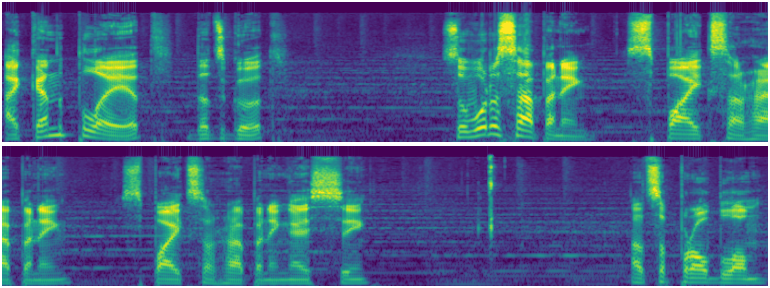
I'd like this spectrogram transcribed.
I can play it, that's good. So what is happening? Spikes are happening. Spikes are happening, I see. That's a problem.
